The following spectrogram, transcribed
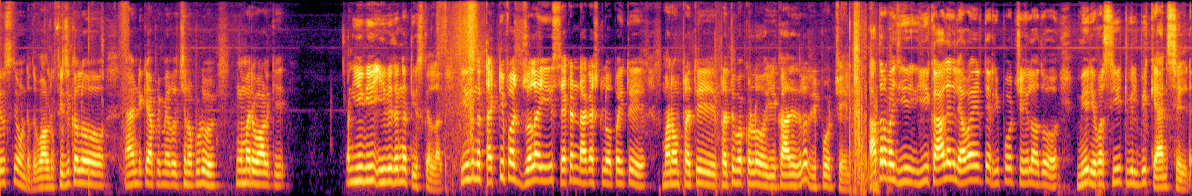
తెలుస్తూ ఉంటుంది. వాళ్ళు ఫిజికల్ హ్యాండిక్యాప్డ్ మీద వచ్చినప్పుడు మరి వాళ్ళకి ఇవి ఈ విధంగా తీసుకెళ్ళాలి. ఈ విధంగా thirty first July second August లోపు అయితే మనం ప్రతి ప్రతి ఒక్కళ్ళు ఈ కాలేజీలో రిపోర్ట్ చేయాలి. అదర్వైజ్ ఈ ఈ కాలేజీలో ఎవరైతే రిపోర్ట్ చేయలేదో మీరు your seat will be cancelled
